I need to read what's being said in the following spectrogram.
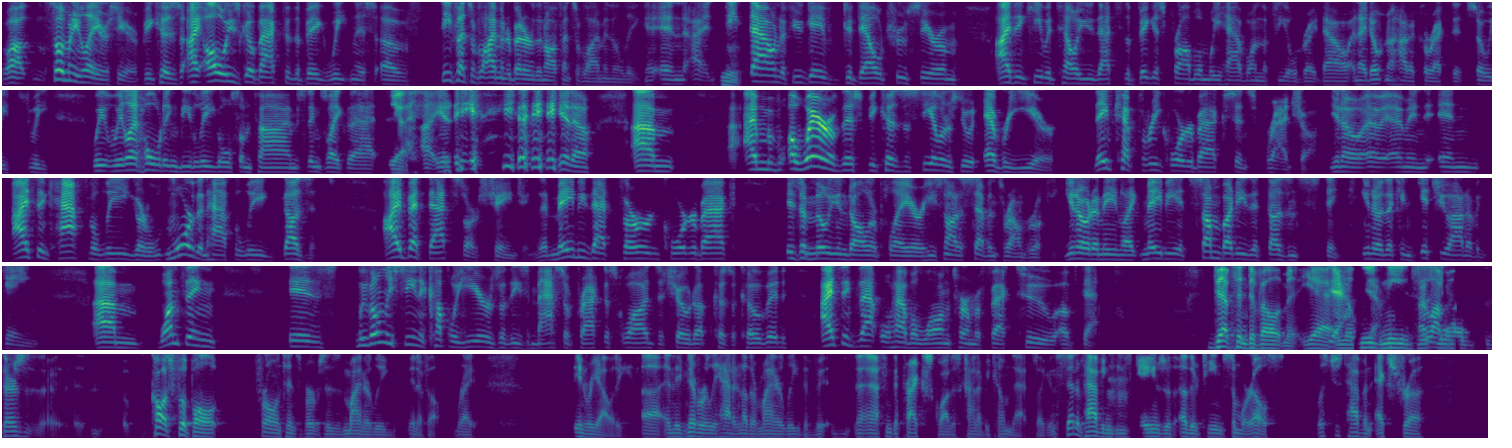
well, so many layers here because I always go back to the big weakness of defensive linemen are better than offensive linemen in the league. And I, mm. deep down, if you gave Goodell true serum, I think he would tell you that's the biggest problem we have on the field right now, and I don't know how to correct it. So we we we, we let holding be legal sometimes, things like that. Yeah, uh, you, you know, um, I'm aware of this because the Steelers do it every year. They've kept three quarterbacks since Bradshaw. You know, I, I mean, and I think half the league or more than half the league doesn't. I bet that starts changing. That maybe that third quarterback is a million dollar player. He's not a seventh round rookie. You know what I mean? Like maybe it's somebody that doesn't stink, you know, that can get you out of a game. Um, one thing is we've only seen a couple of years of these massive practice squads that showed up because of COVID. I think that will have a long term effect too of depth. Depth and development. Yeah. yeah and the league yeah. needs, you know, there's uh, college football for all intents and purposes, minor league NFL, right? In reality. Uh, and they've never really had another minor league. And I think the practice squad has kind of become that. It's like instead of having mm-hmm. these games with other teams somewhere else, let's just have an extra,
